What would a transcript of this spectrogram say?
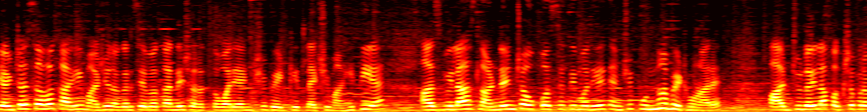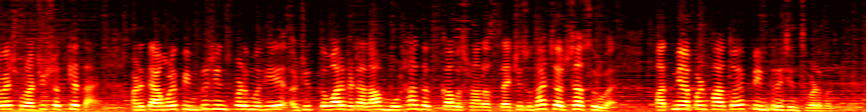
यांच्यासह काही माजी नगरसेवकांनी शरद पवार यांची भेट घेतल्याची माहिती आहे. आज विलास लांडेंच्या उपस्थितीमध्ये त्यांची पुन्हा भेट होणार आहे. पाच जुलैला पक्षप्रवेश होण्याची शक्यता आहे आणि त्यामुळे पिंपरी चिंचवडमध्ये अजित पवार गटाला मोठा धक्का बसणार असल्याची सुद्धा चर्चा सुरू आहे. बातमी आपण पाहतोय पिंपरी चिंचवडमध्ये.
